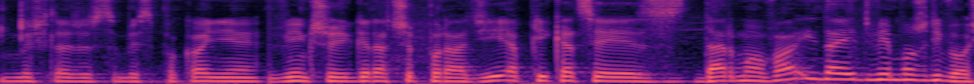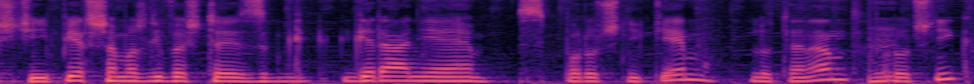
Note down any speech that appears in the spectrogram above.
myślę, że sobie spokojnie większość graczy poradzi. Aplikacja jest darmowa i daje dwie możliwości. Pierwsza możliwość to jest granie z porucznikiem, lutenant, Mhm. porucznik?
